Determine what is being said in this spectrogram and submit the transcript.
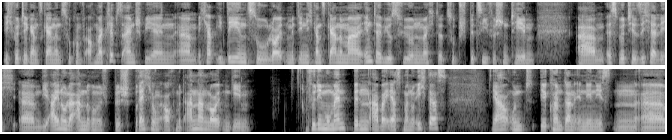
ich würde dir ganz gerne in Zukunft auch mal Clips einspielen. Ähm, ich habe Ideen zu Leuten, mit denen ich ganz gerne mal Interviews führen möchte zu spezifischen Themen. Ähm, es wird hier sicherlich ähm, die ein oder andere Besprechung auch mit anderen Leuten geben. Für den Moment bin aber erstmal nur ich das. Ja, und ihr könnt dann in den nächsten äh,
